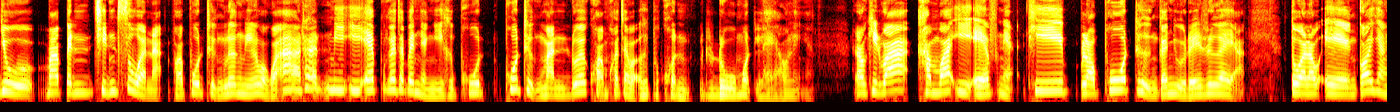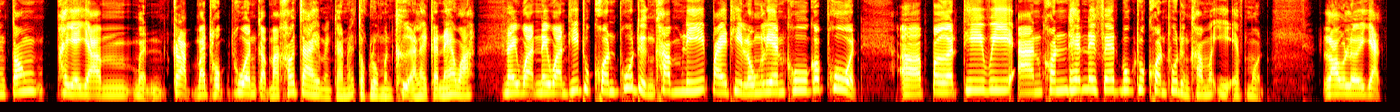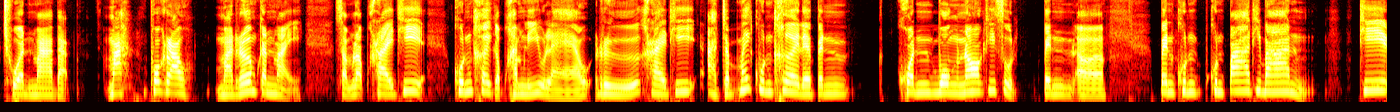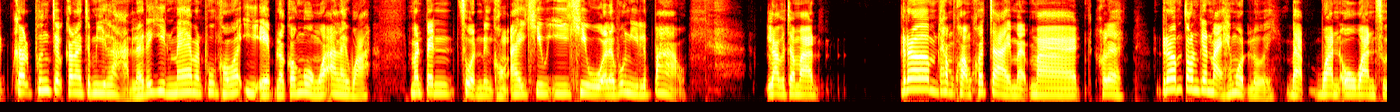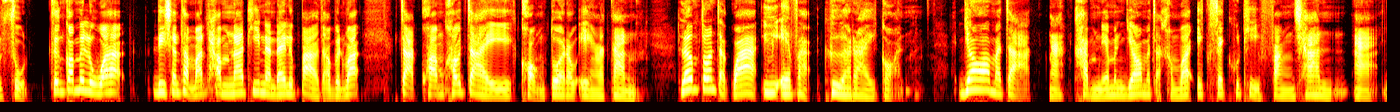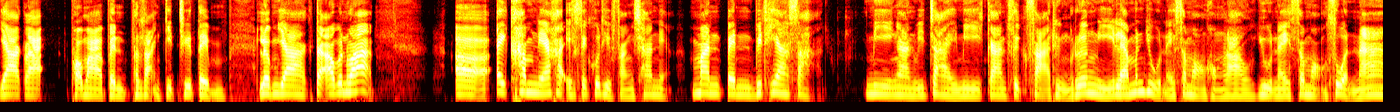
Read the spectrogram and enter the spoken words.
อยู่มาเป็นชิ้นส่วนอะพอพูดถึงเรื่องนี้แล้วบอกว่าอ้าถ้ามี EF ก็จะเป็นอย่างนี้คือพูดพูดถึงมันด้วยความเข้าใจว่าเออทุกคนรู้หมดแล้วอะไรเงี้ยเราคิดว่าคำว่า EF เนี่ยที่เราพูดถึงกันอยู่เรื่อยๆอะตัวเราเองก็ยังต้องพยายามเหมือนกลับมาทบทวนกลับมาเข้าใจเหมือนกันว่าตกลงมันคืออะไรกันแน่วะในวันในวันที่ทุกคนพูดถึงคำนี้ไปที่โรงเรียนครูก็พูดเอ่อเปิดทีวีอ่านคอนเทนต์ใน Facebook ทุกคนพูดถึงคำว่า EF หมด เราเลยอยากชวนมาแบบมาพวกเรามาเริ่มกันใหม่สำหรับใครที่คุ้นเคยกับคำนี้อยู่แล้ว หรือใครที่อาจจะไม่คุ้นเคยเลยเป็นคนวงนอกที่สุดเป็นเอ่อเป็นคุณคุณป้าที่บ้าน ที่เพิ่งจะกำลังจะมีหลานแล้วได้ยินแม่มันพูดคาว่า EF แล้วก็งงว่าอะไรวะ มันเป็นส่วนหนึ่งของ IQ EQ อะไรพวกนี้หรือเปล่า เราจะมาเริ่มทำความเข้าใจมามาเขาเรียกเริ่มต้นกันใหม่ให้หมดเลย แบบวันโอวันสุดๆ ซึ่งก็ไม่รู้ว่า ดิฉันสามารถทำหน้าที่นั้นได้หรือเปล่าแต่เอาเป็นว่า จากความเข้าใจของตัวเราเองละกัน เริ่มต้นจากว่า EF อะคืออะไรก่อน ย่อมาจากนะคำนี้มันย่อมาจากคำว่า executive function อะยากละพอมาเป็นภาษาอังกฤษชื่อเต็ม เริ่มยาก แต่เอาเป็นว่าออไอ้คำนี้ค่ะ executive function เนี่ยมันเป็นวิทยาศาสตร์ มีงานวิจัยมีการศึกษาถึงเรื่องนี้ แล้วมันอยู่ในสมองของเราอยู่ในสมองส่วนหน้า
